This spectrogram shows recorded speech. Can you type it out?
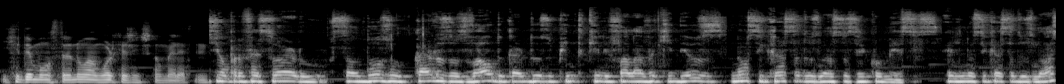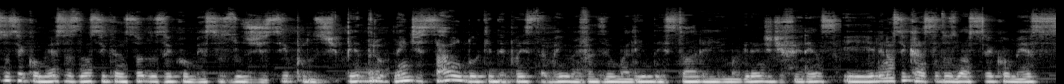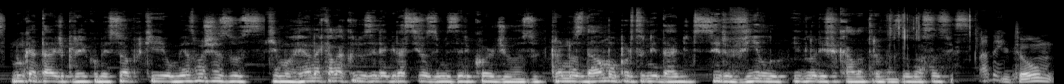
e demonstrando um amor que a gente não merece. Tinha um professor, o saudoso Carlos Oswaldo Cardoso Pinto, que ele falava que Deus não se cansa dos nossos recomeços. Ele não se cansa dos nossos recomeços, não se cansou dos recomeços dos discípulos de Pedro nem de Saulo, que depois também vai fazer uma linda história e uma grande diferença. E ele não se cansa dos nossos recomeços. Nunca é tarde para recomeçar, porque o mesmo Jesus que morreu naquela cruz, ele é gracioso e misericordioso para nos dar uma oportunidade de servi-lo e glorificá-lo através das nossas vidas. Tá. Então,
